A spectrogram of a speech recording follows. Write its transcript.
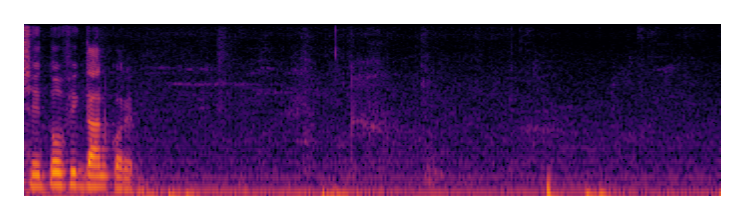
সেই তৌফিক দান করেন।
